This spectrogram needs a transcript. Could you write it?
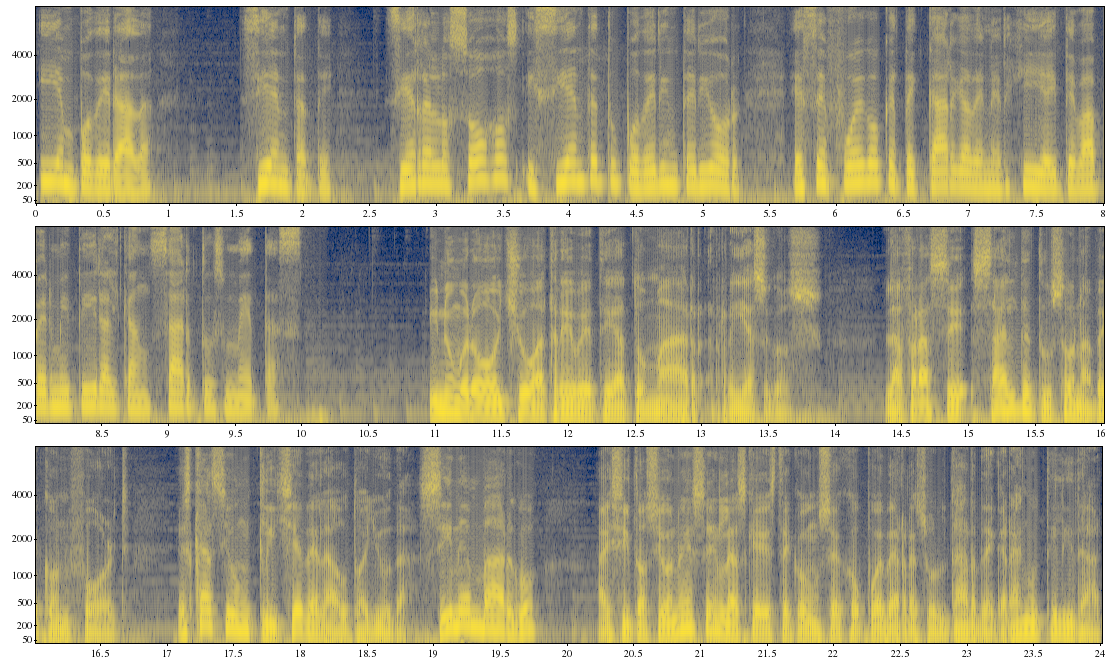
y empoderada. Siéntate, cierra los ojos y siente tu poder interior, ese fuego que te carga de energía y te va a permitir alcanzar tus metas. Y número 8, atrévete a tomar riesgos. La frase sal de tu zona de confort es casi un cliché de la autoayuda. Sin embargo, hay situaciones en las que este consejo puede resultar de gran utilidad.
